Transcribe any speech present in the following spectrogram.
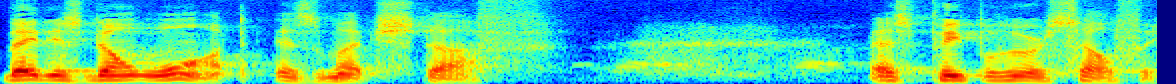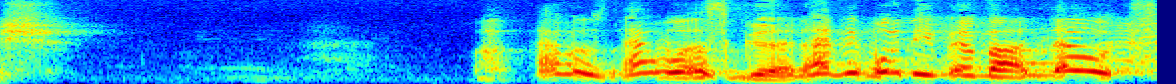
They just don't want as much stuff as people who are selfish. That was, that was good. I wasn't even in my notes.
